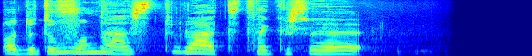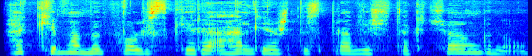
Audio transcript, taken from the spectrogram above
Od 12 lat, także takie mamy polskie realia, że te sprawy się tak ciągną.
